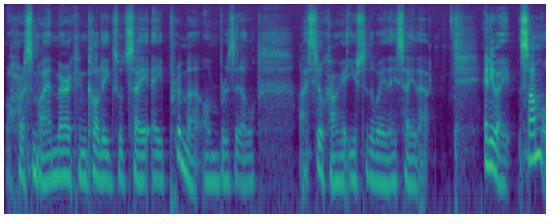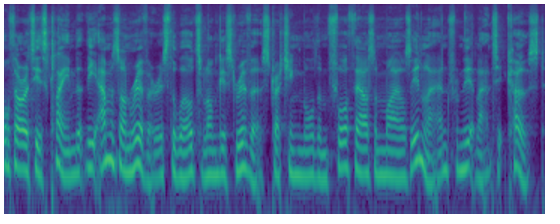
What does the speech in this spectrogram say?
or as my American colleagues would say, a primer on Brazil. I still can't get used to the way they say that. Anyway, some authorities claim that the Amazon River is the world's longest river, stretching more than 4,000 miles inland from the Atlantic coast.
